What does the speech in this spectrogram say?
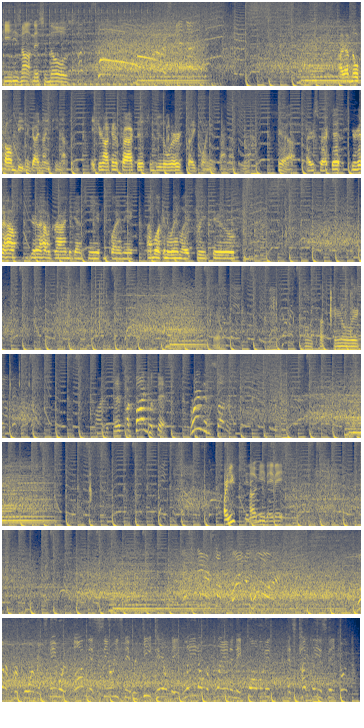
Pete, he's not missing those. I have no problem beating a guy 19 nothing. If you're not going to practice and do the work, like don't even sign up. You know? Yeah, I respect it. You're gonna have you're gonna have a grind against me if you play me. I'm looking to win like three two. Oh, tough turnover. Fine with this. I'm fine with this. Brandon Sutter. Are you kidding? me? Baby. And there's the final horn. What a performance. They were on this series. They were detailed. They laid out a plan and they followed it as tightly as they could.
